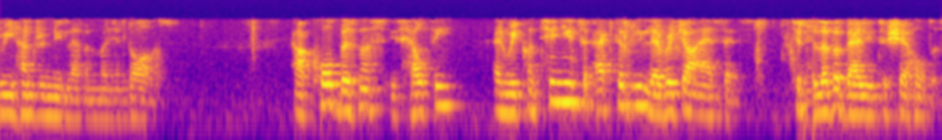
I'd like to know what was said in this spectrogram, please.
$311 million. Our core business is healthy, and we continue to actively leverage our assets to deliver value to shareholders.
